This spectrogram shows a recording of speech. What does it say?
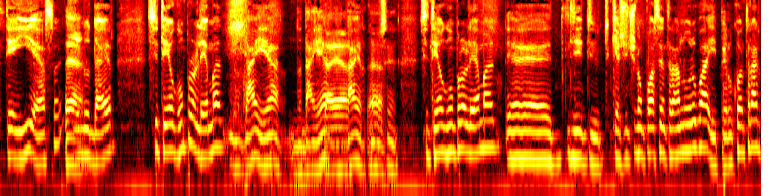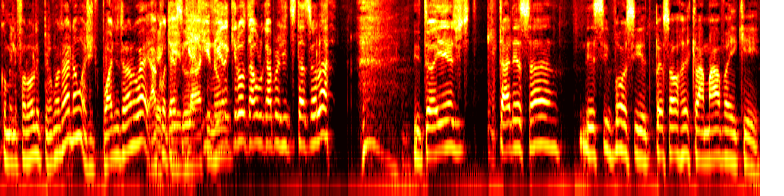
NTTI essa É. e no DAER se tem algum problema no DAER, no DAER, DAER, no DAER como é. você- se tem algum problema é, de, de- de que a gente não possa entrar no Uruguai. E pelo contrário, como ele falou, ali, pelo contrário, não, a gente pode entrar no Uruguai. Acontece que que, a que Ribeira não- que não dá um lugar pra gente estacionar. Então aí a gente tá nessa nesse bom assim, o pessoal reclamava aí que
